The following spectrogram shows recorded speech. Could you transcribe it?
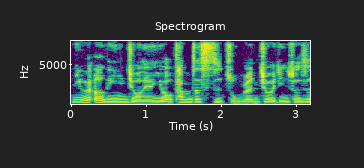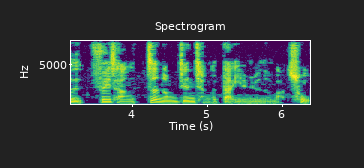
你以为二零一九年有他们这四组人就已经算是非常阵容坚强的代言人了吗？错，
